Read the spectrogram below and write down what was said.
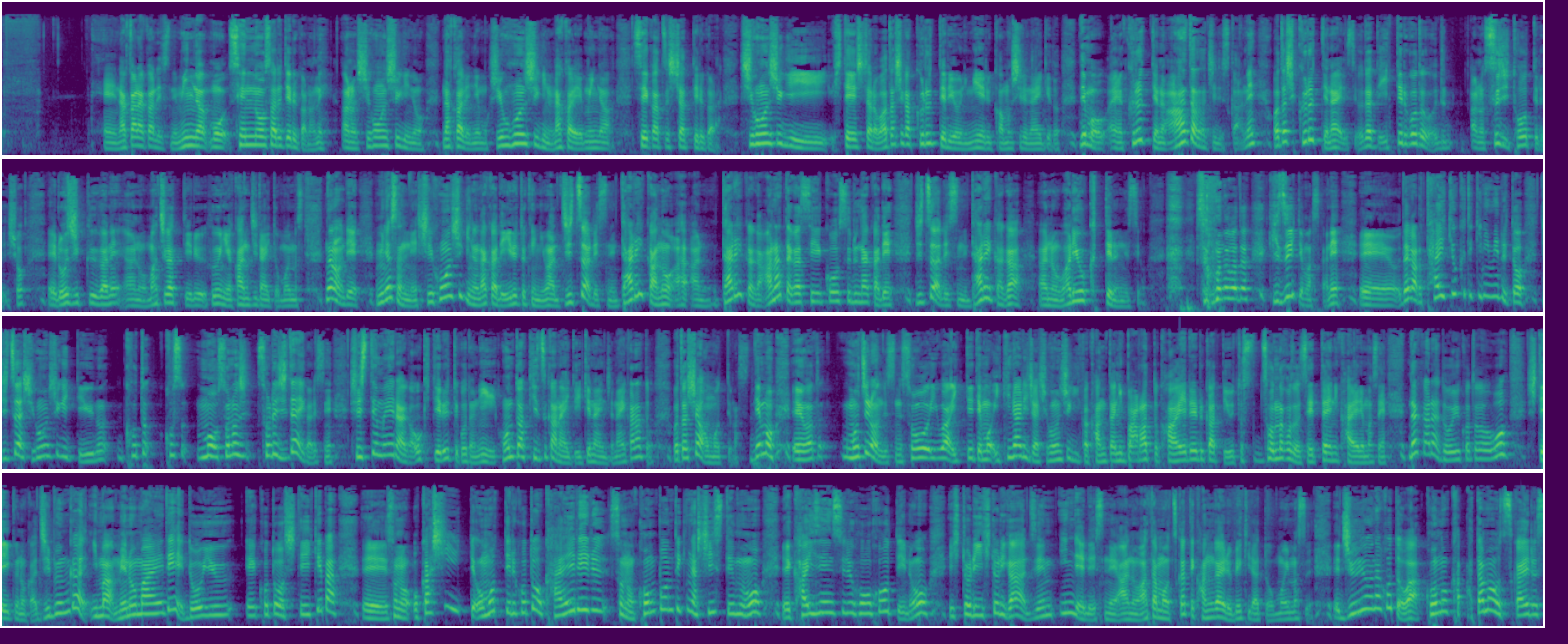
えー、なかなかですね、みんなもう洗脳されてるからね、あの、資本主義の中でね、もう資本主義の中でみんな生活しちゃってるから、資本主義否定したら私が狂ってるように見えるかもしれないけど、でも、えー、狂ってるのはあなたたちですからね。私狂ってないですよ。だって言ってることが、あの、筋通ってるでしょ？えー、ロジックがね、あの、間違っている風には感じないと思います。なので、皆さんね、資本主義の中でいるときには、実はですね、誰かの、ああの、誰かが、あなたが成功する中で、実はですね、誰かが、あの、割を食ってるんですよ。そのこと気づいてますかね？えー、だから対極的に見ると、実実は資本主義っていうのことこそ、もうその、それ自体がですね、システムエラーが起きてるってことに、本当は気づかないといけないんじゃないかなと、私は思ってます。でも、えー、もちろんですね、そうは言ってても、いきなりじゃ資本主義が簡単にバラッと変えれるかっていうと、そんなこと絶対に変えれません。だからどういうことをしていくのか、自分が今目の前でどういうことをしていけば、えー、そのおかしいって思ってることを変えれる、その根本的なシステムを改善する方法っていうのを、一人一人が全員でですね、あの、頭を使って考えるべきだと思います。重要なことは、この頭を使える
